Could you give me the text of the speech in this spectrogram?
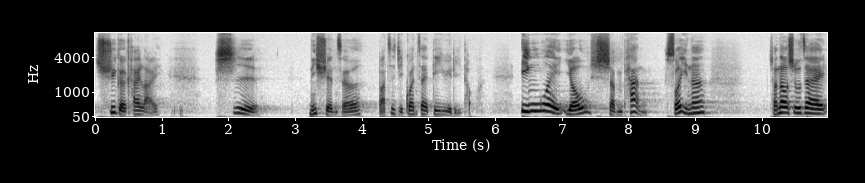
区隔开来，是你选择把自己关在地狱里头，因为有审判，所以呢，传道书在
